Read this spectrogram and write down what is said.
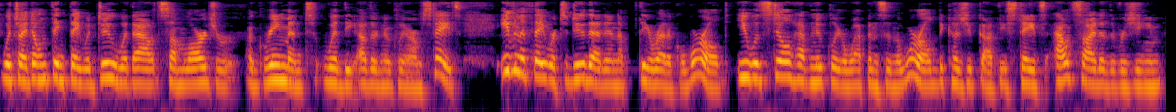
which I don't think they would do without some larger agreement with the other nuclear armed states. Even if they were to do that in a theoretical world, you would still have nuclear weapons in the world because you've got these states outside of the regime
